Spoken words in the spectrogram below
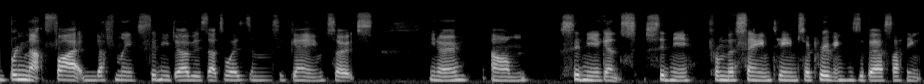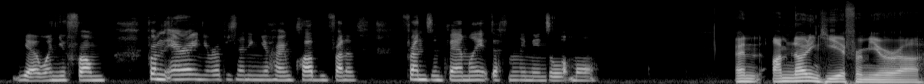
bring that fight and definitely Sydney derbies. That's always a massive game. So it's, you know, um, Sydney against Sydney from the same team. So proving who's the best. I think yeah, when you're from from the area and you're representing your home club in front of friends and family, it definitely means a lot more. And I'm noting here from your uh,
